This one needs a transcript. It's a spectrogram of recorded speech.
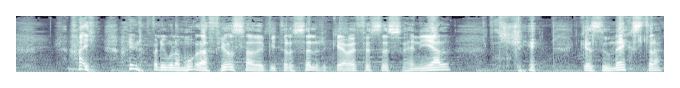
hay, hay, una película muy graciosa de Peter Seller que a veces es genial, que, que es de un extra.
